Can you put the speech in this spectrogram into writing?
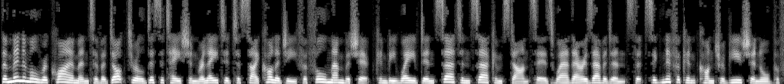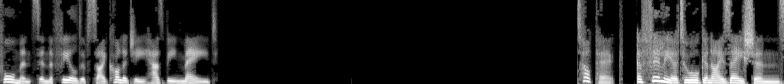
The minimal requirement of a doctoral dissertation related to psychology for full membership can be waived in certain circumstances where there is evidence that significant contribution or performance in the field of psychology has been made. Topic: Affiliate organizations.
